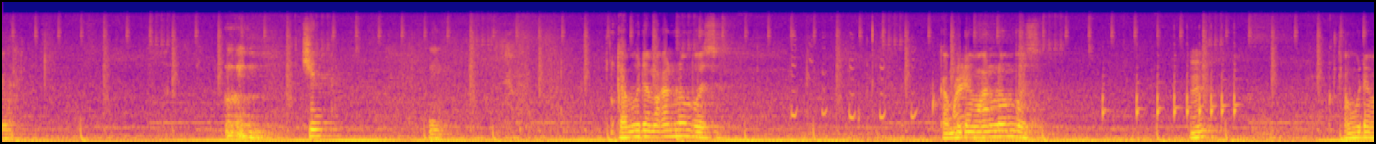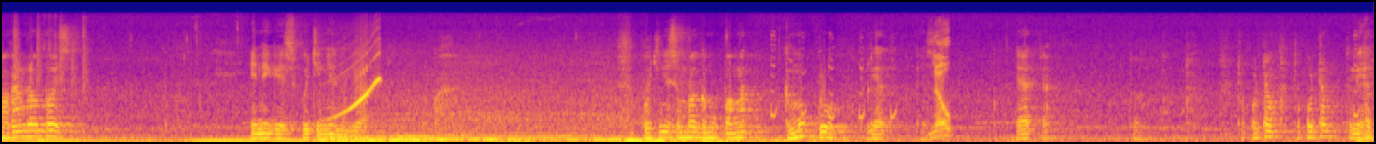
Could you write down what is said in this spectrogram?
Yuk. Cium. nih. Kamu udah makan belum bos? Kamu udah makan belum bos? Hmm? Kamu udah makan belum bos? Ini guys kucingnya nih lihat. Wah. Kucingnya sumpah gemuk banget, gemuk loh. Lihat guys. Nope. Lihat ya. Tuh. Tukudang, tuh lihat.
